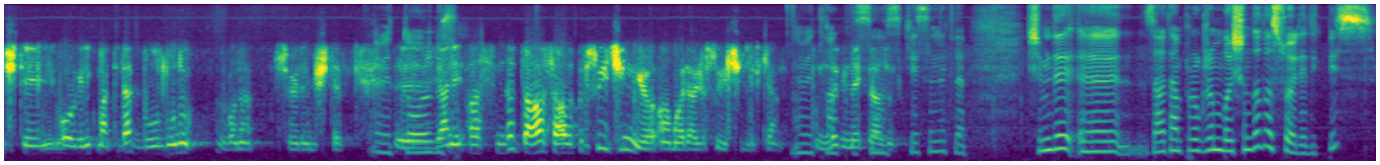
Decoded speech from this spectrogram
işte organik maddeler bulduğunu bana söylemişti. Evet, ee, yani aslında daha sağlıklı bir su içilmiyor ambalajlı su içilirken. Evet, Bunu da bilmek lazım. Kesinlikle. Şimdi e, zaten programın başında da söyledik biz.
